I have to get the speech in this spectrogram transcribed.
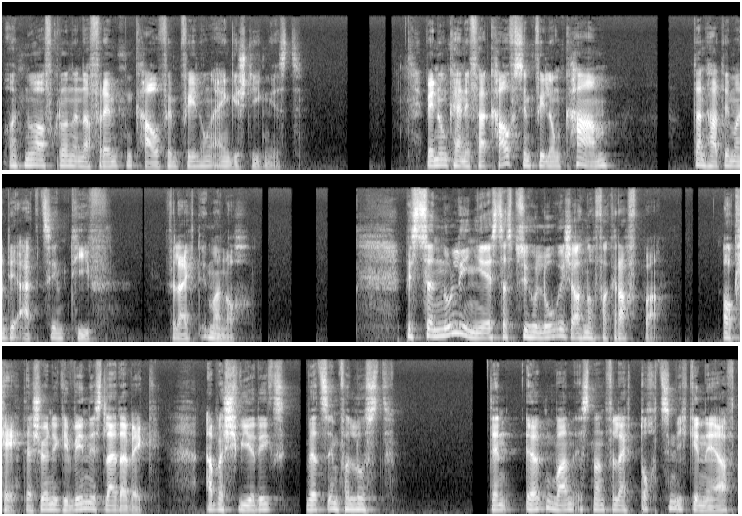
und nur aufgrund einer fremden Kaufempfehlung eingestiegen ist? Wenn nun keine Verkaufsempfehlung kam, dann hatte man die Aktie im Tief, vielleicht immer noch. Bis zur Nulllinie ist das psychologisch auch noch verkraftbar. Okay, der schöne Gewinn ist leider weg, aber schwierig wird es im Verlust. Denn irgendwann ist man vielleicht doch ziemlich genervt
